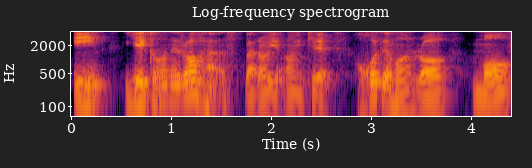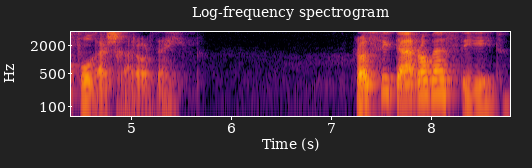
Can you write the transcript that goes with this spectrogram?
این یگان راه است برای آنکه خودمان را مافوقش قرار دهیم. راستی در را بستید؟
